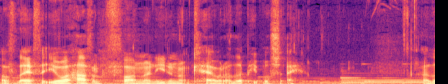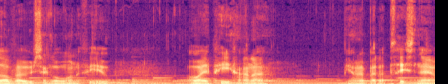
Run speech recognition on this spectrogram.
of life. That you are having fun, and you do not care what other people say. I love every single one of you. R.I.P. Hana. you're in a better place now.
